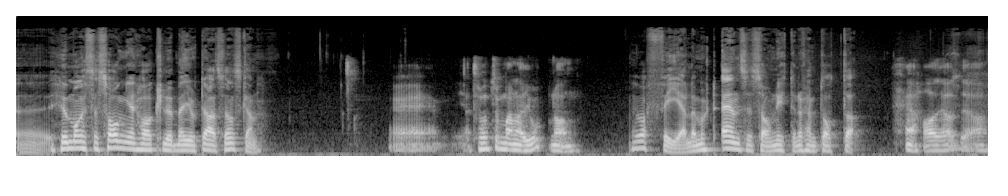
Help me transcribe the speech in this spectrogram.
Eh, hur många säsonger har klubben gjort i Allsvenskan? Eh, jag tror inte man har gjort någon. Det var fel, de har gjort en säsong 1958. ja, ja, ja.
